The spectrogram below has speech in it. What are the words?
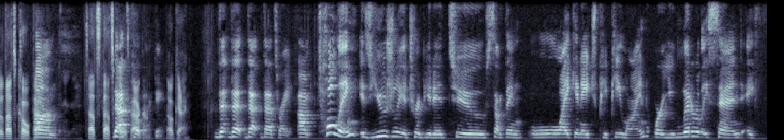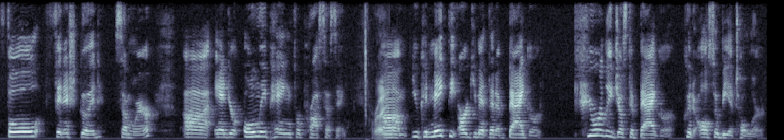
So that's co-packer. Um, that's that's, that's co-packer. co-packing. Okay. That, that, that that's right. Um, tolling is usually attributed to something like an HPP line, where you literally send a full finished good somewhere, uh, and you're only paying for processing. Right. Um, you can make the argument that a bagger, purely just a bagger, could also be a toller.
